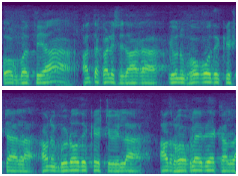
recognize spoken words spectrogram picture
ಹೋಗಿ ಬರ್ತೀಯಾ ಅಂತ ಕಳಿಸಿದಾಗ, ಇವನಿಗೆ ಹೋಗೋದಕ್ಕೆ ಇಷ್ಟ ಇಲ್ಲ, ಅವನಿಗೆ ಬಿಡೋದಕ್ಕೆ ಇಷ್ಟವಿಲ್ಲ, ಆದ್ರೂ ಹೋಗಲೇಬೇಕಲ್ಲ.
